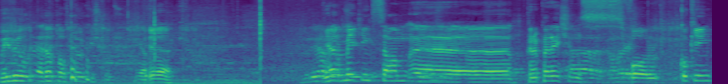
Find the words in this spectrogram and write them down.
We will a lot of Turkish food. Yeah. We are making some uh, preparations for cooking,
